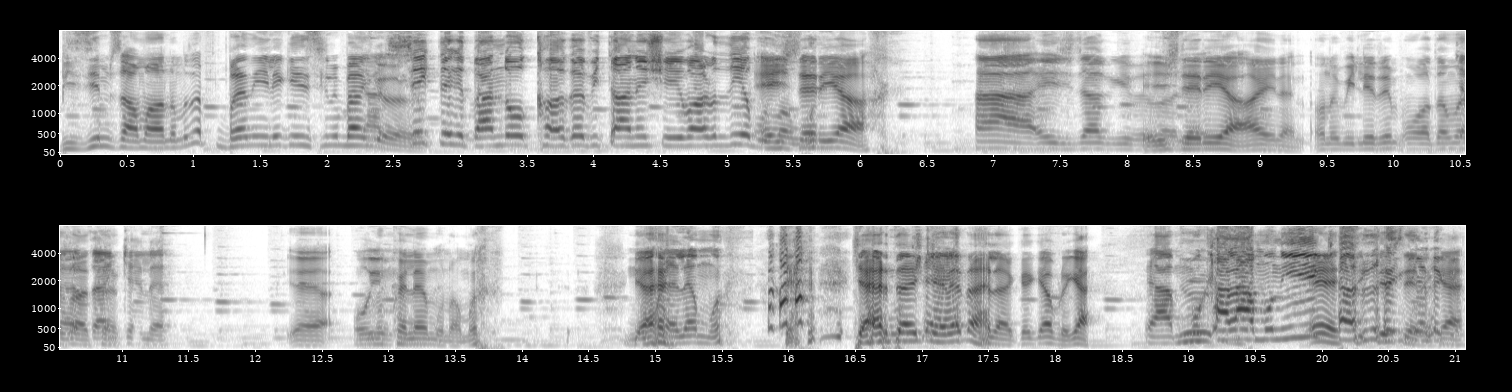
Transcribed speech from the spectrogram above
bizim zamanımızda Bunny ile gezisini ben Ya gördüm. siktir git bende o karga bir tane şey vardı ya bu Ejderha. Ha ejder gibi. Ejderha aynen. Onu bilirim. O adamı zaten. Kertenkele. Ya, Oyun Mukalemun ama. Ya- Mukalamun. Kertenkele ne alaka? Gel buraya gel. Ya mukalamun iyi Evet siktir seni gel.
